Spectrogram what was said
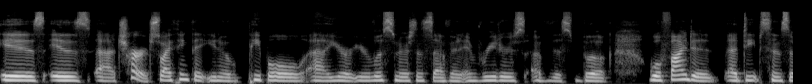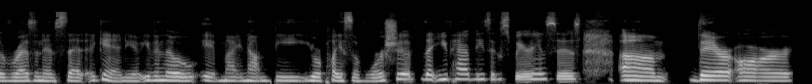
is is uh, church so i think that you know people uh, your your listeners and stuff and, and readers of this book will find a, a, deep sense of resonance that again you know even though it might not be your place of worship that you've had these experiences um there are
